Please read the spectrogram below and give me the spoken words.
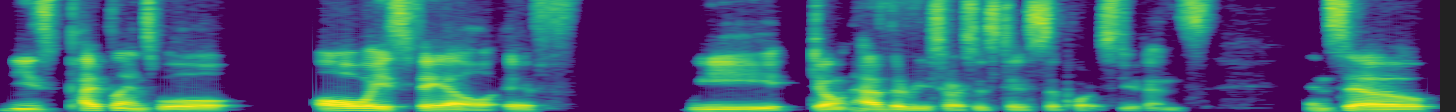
these pipelines will always fail if we don't have the resources to support students. And so,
